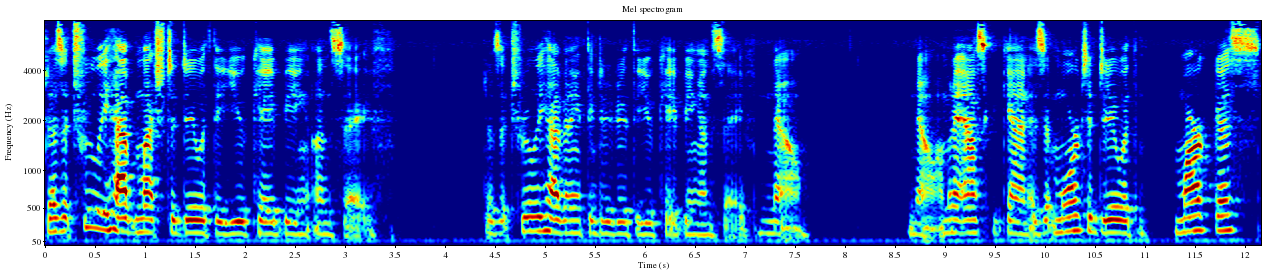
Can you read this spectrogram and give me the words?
Does it truly have much to do with the UK being unsafe? Does it truly have anything to do with the UK being unsafe? No. No. I'm going to ask again. Is it more to do with Marcus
